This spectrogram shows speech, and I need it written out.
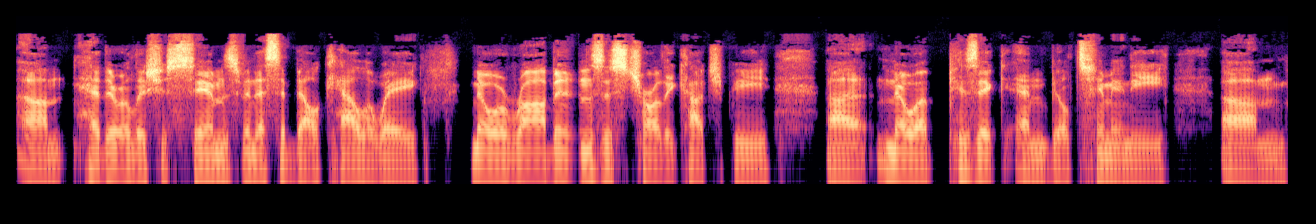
um, Heather Alicia Simms, Vanessa Bell Calloway, Noah Robbins is Charlie Cotchipee, uh, Noah Pyzik, and Bill Timoney. Um,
